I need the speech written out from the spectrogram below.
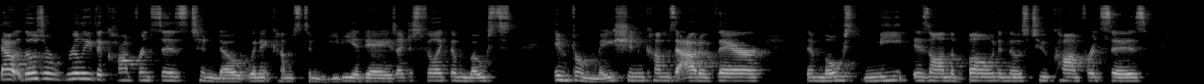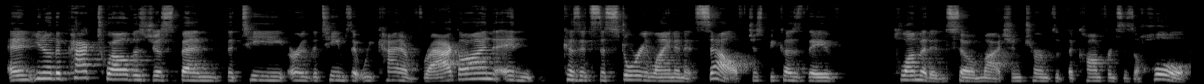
That, those are really the conferences to note when it comes to media days. I just feel like the most information comes out of there. The most meat is on the bone in those two conferences. And you know, the Pac-12 has just been the team or the teams that we kind of rag on, and because it's the storyline in itself, just because they've plummeted so much in terms of the conference as a whole.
